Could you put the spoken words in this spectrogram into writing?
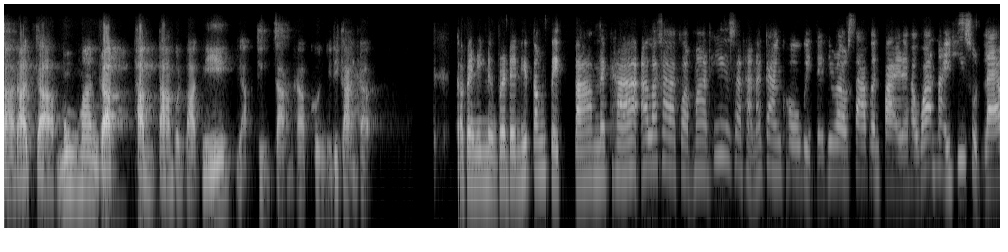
สหรัฐจะมุ่งมั่นครับทำตามบทบาทนี้อย่างจริงจังครับคุณนิติการครับก็เป็นอีกหนึ่งประเด็นที่ต้องติดตามนะคะเอาละค่ะกลับมาที่สถานการณ์โควิดในที่เราทราบกันไปนะคะว่าในที่สุดแล้ว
